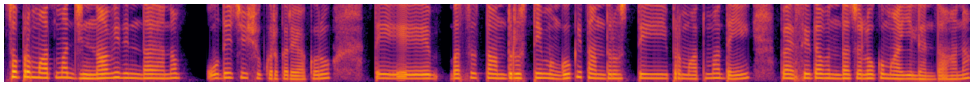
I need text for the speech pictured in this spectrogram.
ਸੋ ਪ੍ਰਮਾਤਮਾ ਜਿੰਨਾ ਵੀ ਦਿੰਦਾ ਹੈ ਨਾ ਉਹਦੇ 'ਚ ਸ਼ੁਕਰ ਕਰਿਆ ਕਰੋ। ਅਤੇ ਬਸ ਤੰਦਰੁਸਤੀ ਮੰਗੋ ਕਿ ਤੰਦਰੁਸਤੀ ਪਰਮਾਤਮਾ ਦੇ ਪੈਸੇ ਤਾਂ ਬੰਦਾ ਚਲੋ ਕਮਾ ਹੀ ਲੈਂਦਾ ਨਾ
